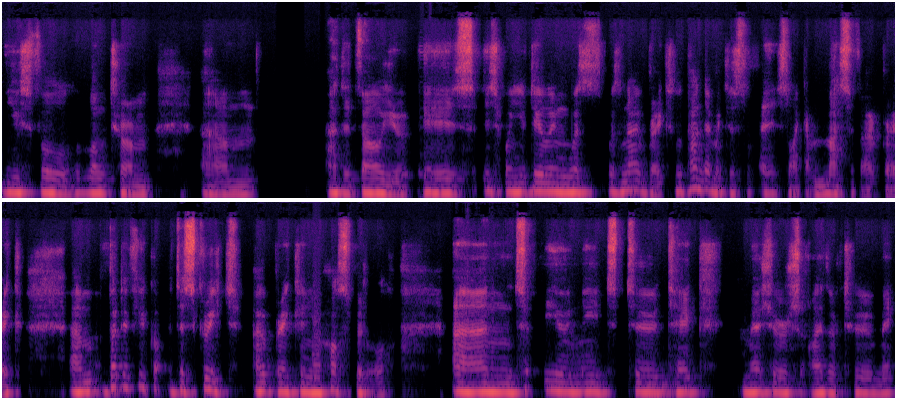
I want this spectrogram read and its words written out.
useful long term um, added value is is when you're dealing with with an outbreak. So the pandemic is it's like a massive outbreak, um, but if you've got a discrete outbreak in your hospital, and you need to take measures either to make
